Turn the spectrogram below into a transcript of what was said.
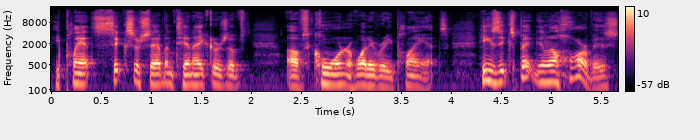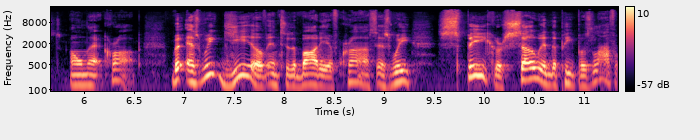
He plants six or seven, ten acres of, of corn or whatever he plants. He's expecting a harvest on that crop. But as we give into the body of Christ, as we speak or sow into people's life,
